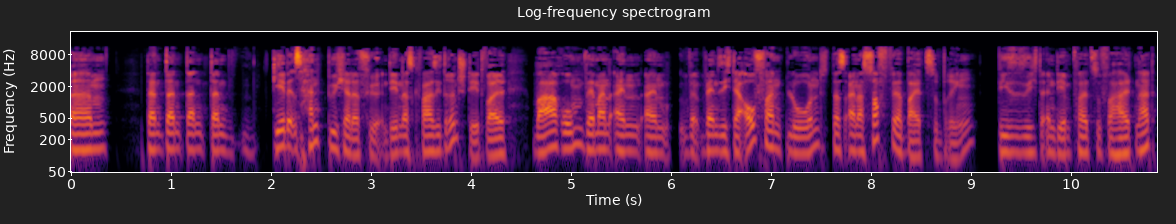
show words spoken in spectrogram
Ähm, dann, dann, dann, dann gäbe es Handbücher dafür, in denen das quasi drinsteht. Weil warum, wenn man ein, ein, wenn sich der Aufwand lohnt, das einer Software beizubringen, wie sie sich in dem Fall zu verhalten hat,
